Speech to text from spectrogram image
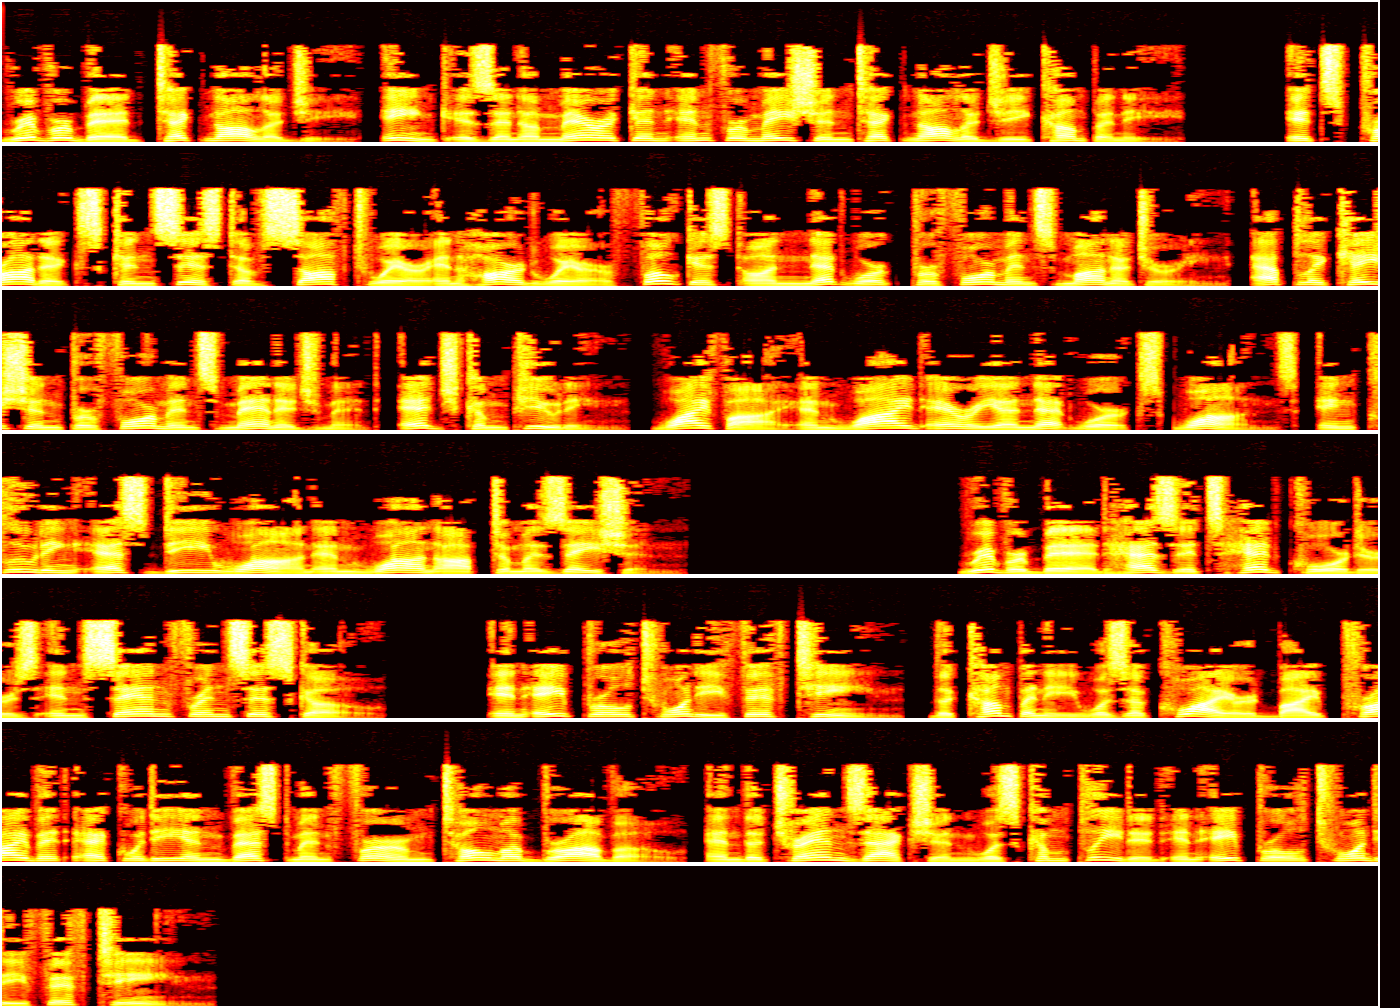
Riverbed Technology, Inc. is an American information technology company. Its products consist of software and hardware focused on network performance monitoring, application performance management, edge computing, Wi-Fi and wide area networks WANs, including SD-WAN and WAN optimization. Riverbed has its headquarters in San Francisco. In April 2015, the company was acquired by private equity investment firm Thoma Bravo, and the transaction was completed in April 2015.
